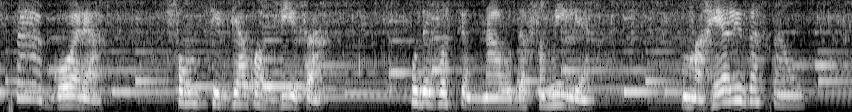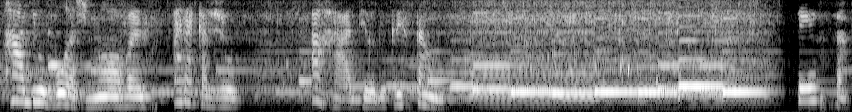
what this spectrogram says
Ouça agora, Fonte de Água Viva, o devocional da família. Uma realização, Rádio Boas Novas, Aracaju, a Rádio do Cristão. Terça,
